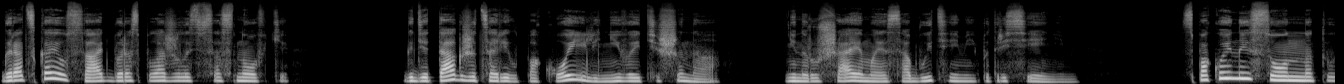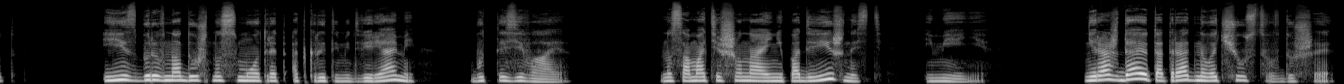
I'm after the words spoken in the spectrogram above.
Городская усадьба расположилась в Сосновке, где также царил покой и ленивая тишина, не нарушаемая событиями и потрясениями. Спокойно и сонно тут. Избы равнодушно смотрят открытыми дверями, будто зевая. Но сама тишина и неподвижность имения не рождают отрадного чувства в душе.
